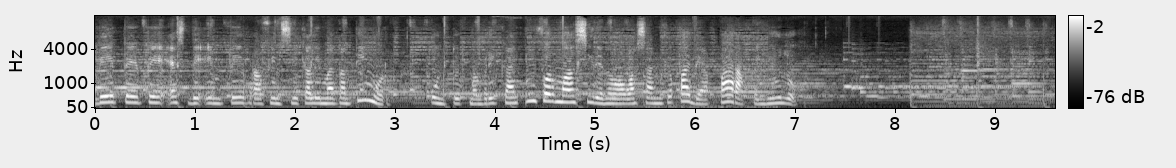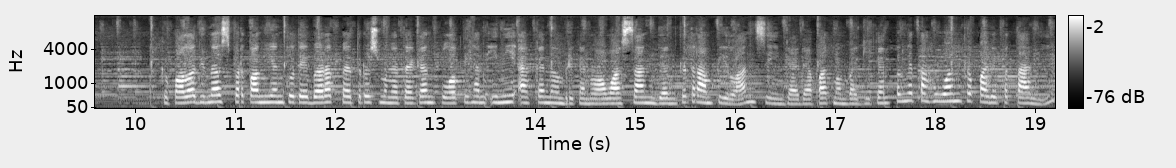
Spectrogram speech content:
BPPSDMP Provinsi Kalimantan Timur untuk memberikan informasi dan wawasan kepada para penyuluh. Kepala Dinas Pertanian Kutai Barat Petrus mengatakan pelatihan ini akan memberikan wawasan dan keterampilan sehingga dapat membagikan pengetahuan kepada petani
